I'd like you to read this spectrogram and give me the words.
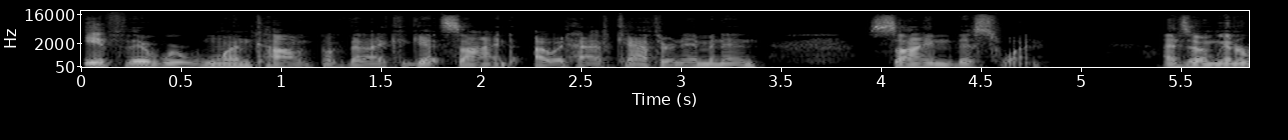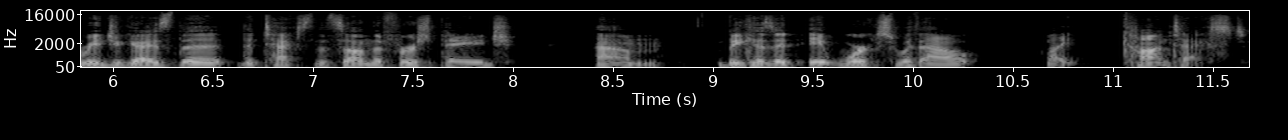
if there were one comic book that I could get signed, I would have Kathryn Immonen sign this one. And so I'm going to read you guys the the text that's on the first page, um, because it it works without like context.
